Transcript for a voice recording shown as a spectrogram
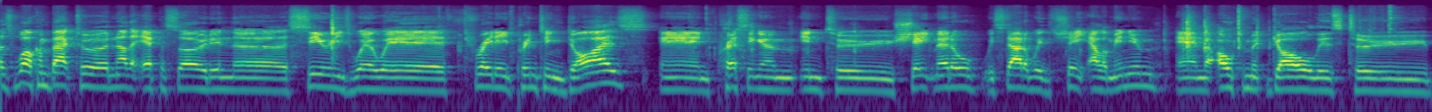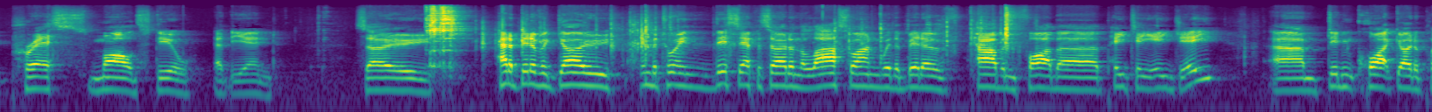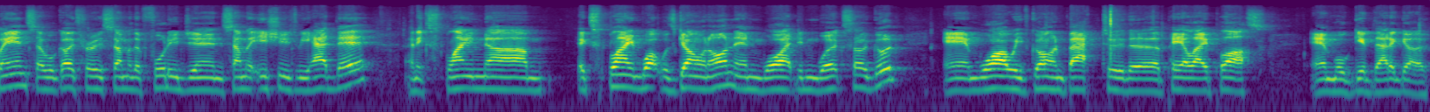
guys, welcome back to another episode in the series where we're 3D printing dies and pressing them into sheet metal. We started with sheet aluminium and the ultimate goal is to press mild steel at the end. So had a bit of a go in between this episode and the last one with a bit of carbon fiber PTEG. Um, didn't quite go to plan, so we'll go through some of the footage and some of the issues we had there and explain um, explain what was going on and why it didn't work so good and why we've gone back to the PLA Plus and we'll give that a go.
